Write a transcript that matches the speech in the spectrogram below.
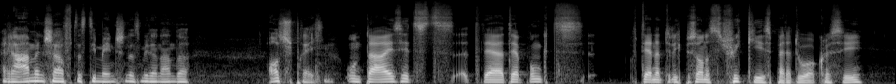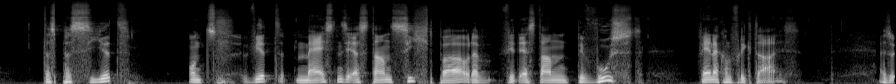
Rahmen schafft, dass die Menschen das miteinander aussprechen. Und da ist jetzt der, der Punkt, der natürlich besonders tricky ist bei der Duocracy, das passiert und wird meistens erst dann sichtbar oder wird erst dann bewusst, wenn ein Konflikt da ist. Also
